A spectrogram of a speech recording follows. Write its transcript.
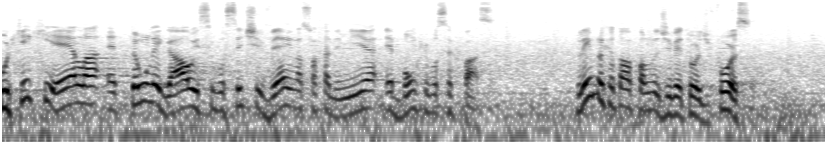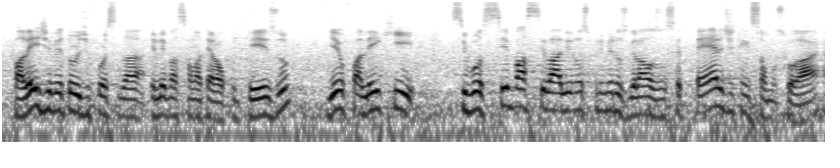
Por que, que ela é tão legal e se você tiver aí na sua academia, é bom que você faça? Lembra que eu estava falando de vetor de força? Falei de vetor de força da elevação lateral com peso e eu falei que se você vacilar ali nos primeiros graus, você perde tensão muscular.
